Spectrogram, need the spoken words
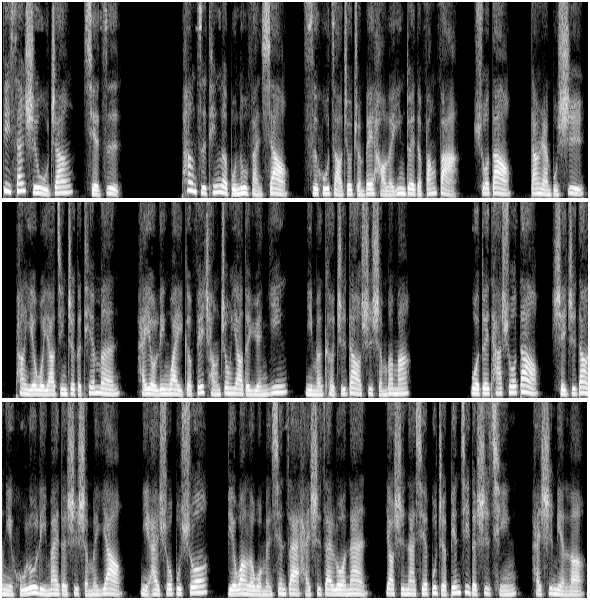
第三十五章写字。胖子听了不怒反笑，似乎早就准备好了应对的方法，说道：“当然不是，胖爷，我要进这个天门，还有另外一个非常重要的原因，你们可知道是什么吗？”我对他说道：“谁知道你葫芦里卖的是什么药？你爱说不说。别忘了，我们现在还是在落难，要是那些不着边际的事情，还是免了。”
